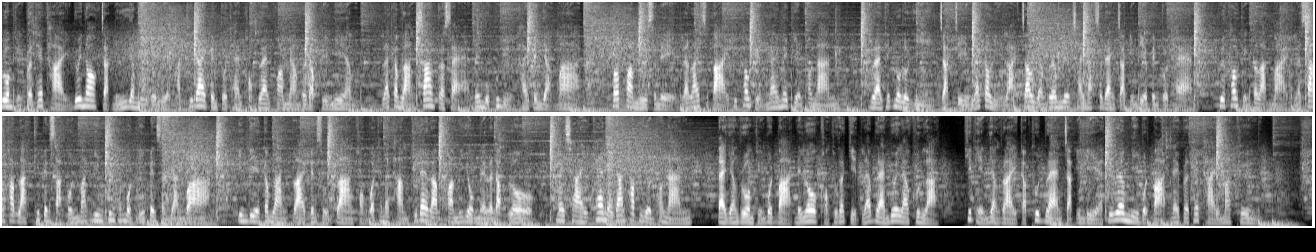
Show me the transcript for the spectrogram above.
รวมถึงประเทศไทยด้วยนอกจากนี้ยังมีเอเลียพัทที่ได้เป็นตัวแทนของแบรนด์ความงามระดับพรีเมียม และกำลังสร้างกระแสในหมู่ผู้หญิงไทยเป็นอย่างมาก เพราะความมีเสน่ห์และไลฟ์สไตล์ที่เข้าถึงง่ายไม่เพียงเท่านั้นแบรนด์เทคโนโลยีจากจีนและเกาหลีหลายเจ้ายังเริ่มเลือกใช้นักแสดงจากอินเดียเป็นตัวแทน พื่อเข้าถึงตลาดใหม่และสร้างภาพลักษณ์ที่เป็นสากลมากยิ่งขึ้นทั้งหมดนี้เป็นสัญญาณว่า อินเดียกำลังกลายเป็นศูนย์กลางของวัฒนธรรมที่ได้รับความนิยมในระดับโลก ไม่ใช่แค่ในด้านภาพยนตร์เท่านั้น แต่ยังรวมถึงบทบาทในโลกของธุรกิจและแบรนด์ด้วยแล้วคุณล่ะคิดเห็นอย่างไรกับทูตแบรนด์จากอินเดียที่เริ่มมีบทบาทในประเทศไทยมากขึ้น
